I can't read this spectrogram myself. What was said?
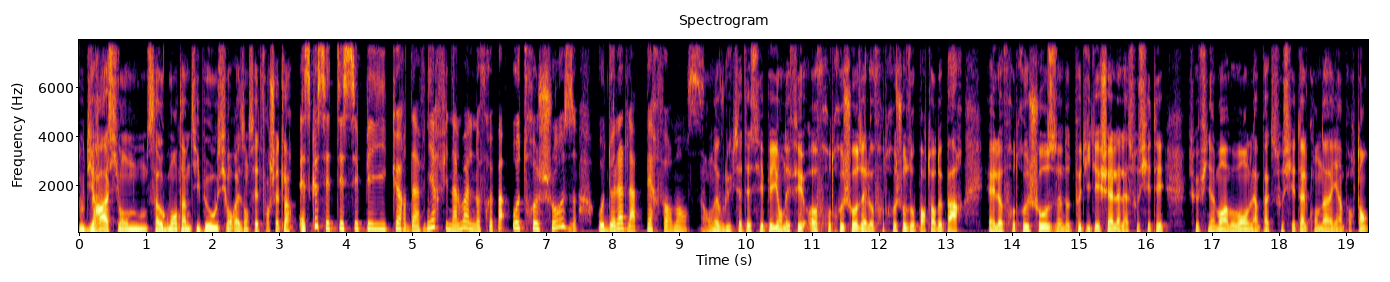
nous dira si on, ça augmente un petit peu ou si on reste dans cette fourchette-là. Est-ce que cette SCPI cœur d'avenir, finalement, elle n'offre pas autre chose au-delà de la performance on a voulu que cette SCPI, en effet, offre autre chose. Elle offre autre chose aux porteurs de parts. elle offre autre chose à notre petite échelle à la société. Parce que finalement, à un moment, l'impact sociétal qu'on a est important.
